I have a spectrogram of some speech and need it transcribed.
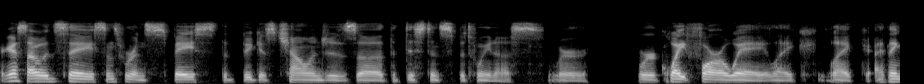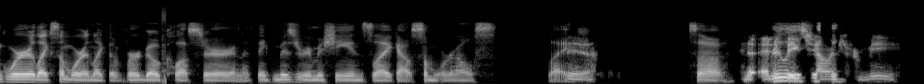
I guess I would say since we're in space, the biggest challenge is uh, the distance between us. We're we're quite far away. Like like I think we're like somewhere in like the Virgo cluster, and I think Misery Machine's like out somewhere else. Like Yeah. so And, and Really, a big just the- challenge for me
